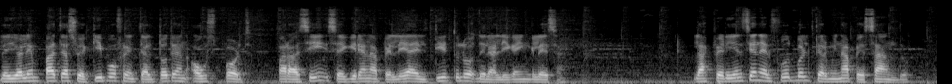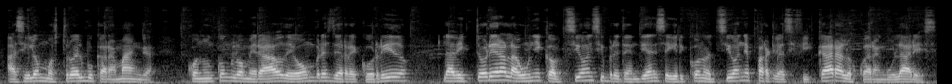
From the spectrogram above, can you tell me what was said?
le dio el empate a su equipo frente al Tottenham Hotspur, para así seguir en la pelea del título de la liga inglesa. La experiencia en el fútbol termina pesando, así lo mostró el Bucaramanga, con un conglomerado de hombres de recorrido la victoria era la única opción si pretendían seguir con opciones para clasificar a los cuadrangulares.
